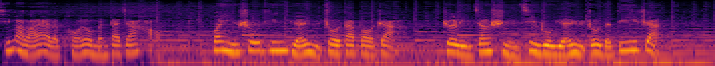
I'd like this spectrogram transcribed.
喜马拉雅的朋友们，大家好，欢迎收听《元宇宙大爆炸》，这里将是你进入元宇宙的第一站。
